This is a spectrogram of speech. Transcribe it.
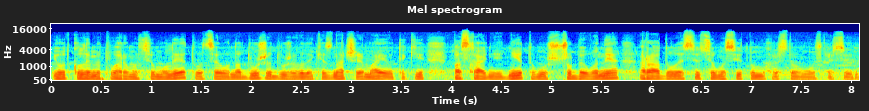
І от коли ми творимо цю молитву, це вона дуже дуже велике значення має у такі пасхальні дні, тому щоб вони радувалися цьому світлому Христовому Воскресінню.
